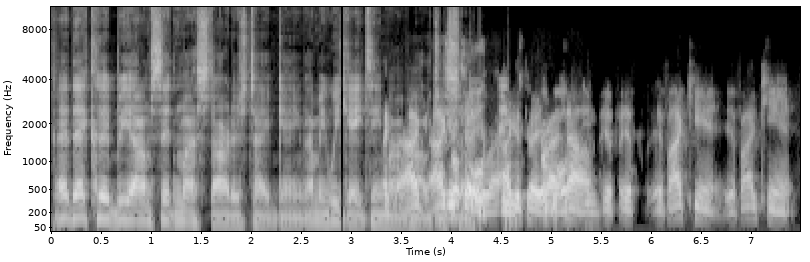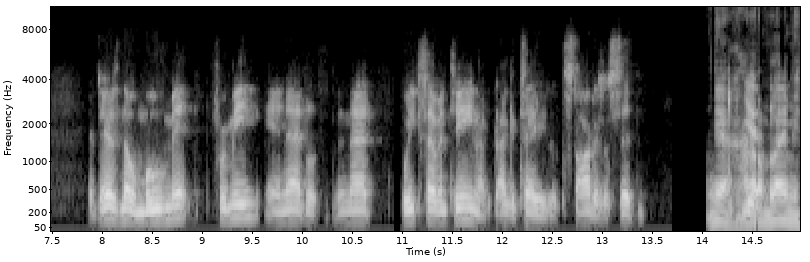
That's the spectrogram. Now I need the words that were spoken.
that, that could be I'm sitting my starters type game. I mean, week 18. My I, I, I can tell you right. I can tell you right now. If if if I can't if I can't if there's no movement for me in that in that week 17, I, I can tell you the starters are sitting. Yeah, I yeah. don't blame you.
